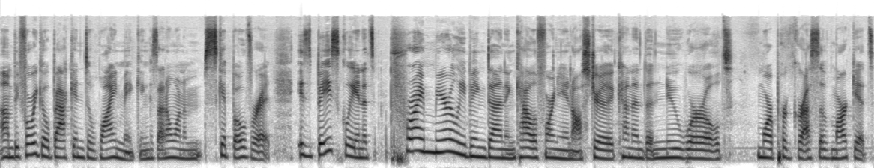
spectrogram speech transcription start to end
um, before we go back into winemaking because I don't want to skip over it is basically and it's primarily being done in California and Australia, kind of the new world more progressive markets.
